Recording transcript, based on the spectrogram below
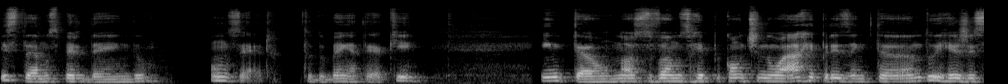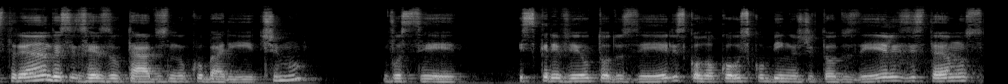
Estamos perdendo um zero. Tudo bem até aqui? Então, nós vamos rep continuar representando e registrando esses resultados no cubaritmo você escreveu todos eles, colocou os cubinhos de todos eles, estamos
